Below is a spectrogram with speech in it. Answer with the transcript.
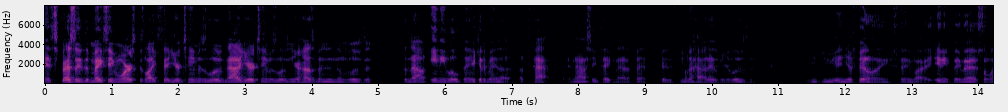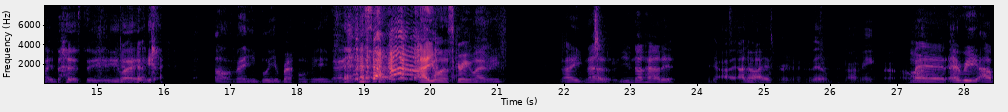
Especially it makes it even worse because, like I said, your team is losing. Now your team is losing. Your husband and them losing. So now any little thing, it could have been a, a tap, and now she's taking that offense because you know how it is when you're losing. You, you in your feelings, and like anything that somebody does to you, you like, oh man, you blew your breath on me. Now you now you want to scream at me. Like no, you know how it is. yeah, I- know how it is for them, not me. Uh, I Man, like every I've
